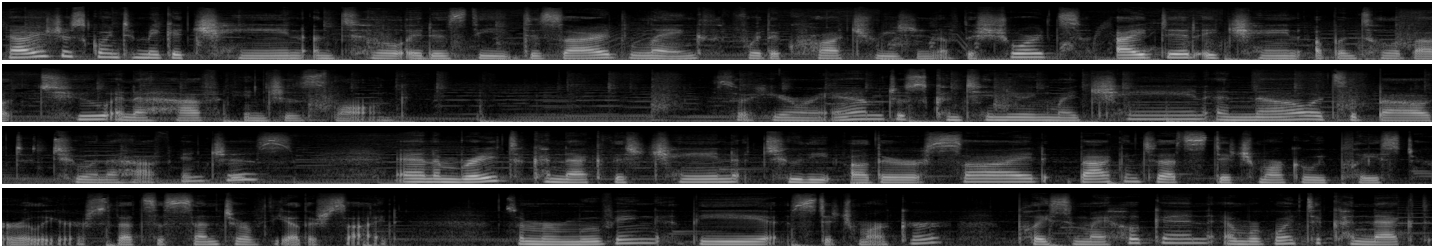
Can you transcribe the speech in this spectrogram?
Now you're just going to make a chain until it is the desired length for the crotch region of the shorts. I did a chain up until about two and a half inches long. So here I am just continuing my chain and now it's about two and a half inches and I'm ready to connect this chain to the other side back into that stitch marker we placed earlier. So that's the center of the other side. So I'm removing the stitch marker, placing my hook in, and we're going to connect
